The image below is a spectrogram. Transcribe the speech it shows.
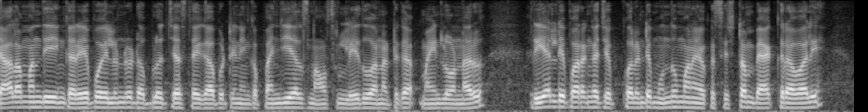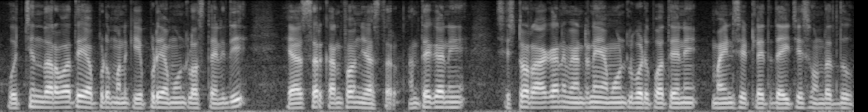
చాలామంది ఇంకా రేపో ఎల్లుండో డబ్బులు వచ్చేస్తాయి కాబట్టి నేను ఇంకా పని చేయాల్సిన అవసరం లేదు అన్నట్టుగా మైండ్లో ఉన్నారు. రియాలిటీ పరంగా చెప్పుకోవాలంటే ముందు మన యొక్క సిస్టమ్ బ్యాక్ రావాలి. వచ్చిన తర్వాతే అప్పుడు మనకి ఎప్పుడు అమౌంట్లు వస్తాయనేది యాజ్ సార్ కన్ఫర్మ్ చేస్తారు. అంతేగాని సిస్టమ్ రాగానే వెంటనే అమౌంట్లు పడిపోతాయని మైండ్ సెట్లు అయితే దయచేసి ఉండొద్దు.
